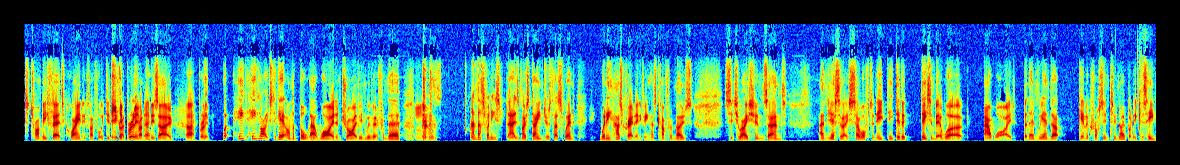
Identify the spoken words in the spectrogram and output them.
to try and be fair to Quain, because I thought he did He struggle in brilliant on his own. Oh, brilliant. Well, he he likes to get on the ball out wide and drive in with it from there, Mm. and that's when he's at his most dangerous. That's when when he has created anything has come from those situations. And and yesterday, so often he he did a decent bit of work out wide, but then we end up getting a cross into nobody because he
